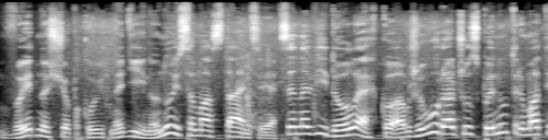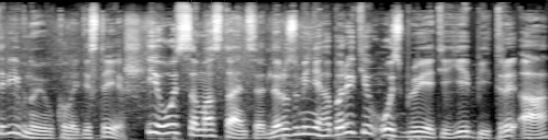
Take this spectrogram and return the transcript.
видно, що пакують надійно. Ну і сама станція. Це на відео легко, а вживу раджу спину тримати рівною, коли дістаєш. І ось сама станція. Для розуміння габаритів, ось в блюєті EB3A,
